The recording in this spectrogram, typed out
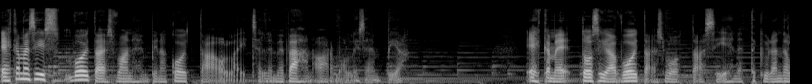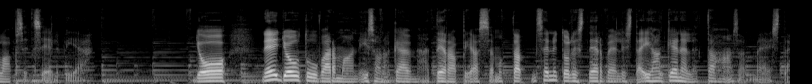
Ehkä me siis voitais vanhempina koittaa olla itsellemme vähän armollisempia – ehkä me tosiaan voitaisiin luottaa siihen, että kyllä ne lapset selviää. Joo, ne joutuu varmaan isona käymään terapiassa, mutta se nyt olisi terveellistä ihan kenelle tahansa meistä.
